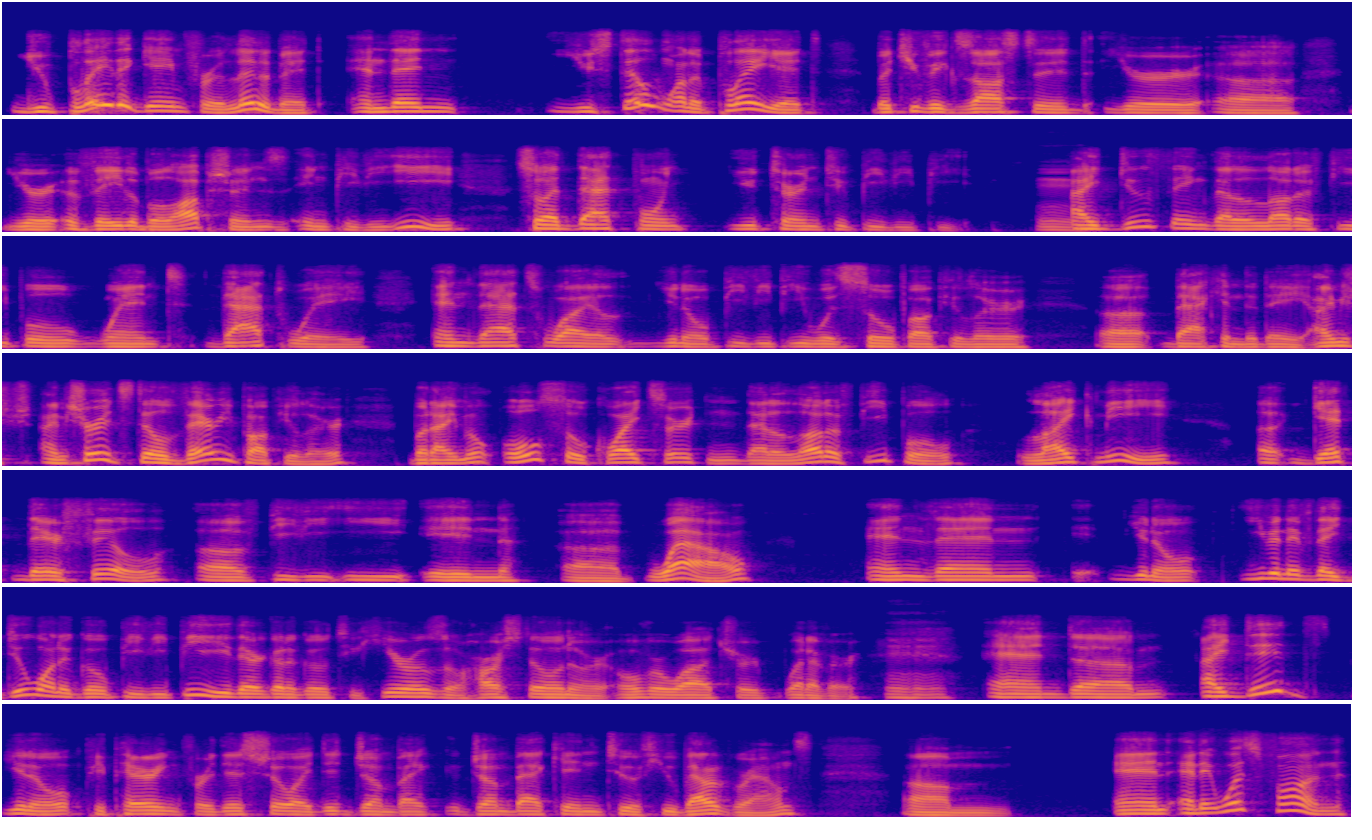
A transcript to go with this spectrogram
you play the game for a little bit and then you still want to play it, but you've exhausted your uh, your available options in PVE. So at that point, you turn to PvP. Mm. I do think that a lot of people went that way, and that's why you know PvP was so popular uh, back in the day. I'm I'm sure it's still very popular, but I'm also quite certain that a lot of people like me uh, get their fill of PVE in uh, WoW, and then you know even if they do want to go PvP, they're going to go to Heroes or Hearthstone or Overwatch or whatever. Mhm. And um, I did, you know, preparing for this show, I did jump back jump back into a few battlegrounds, um, and and it was fun,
